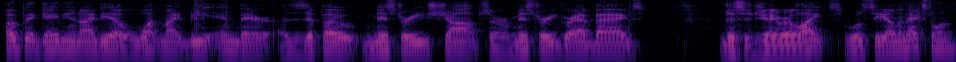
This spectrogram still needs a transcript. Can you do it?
Hope it gave you an idea of what might be in their Zippo mystery shops or mystery grab bags. This is JRO Lights. We'll see you on the next one.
